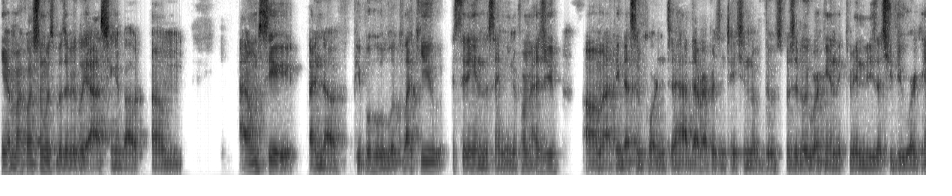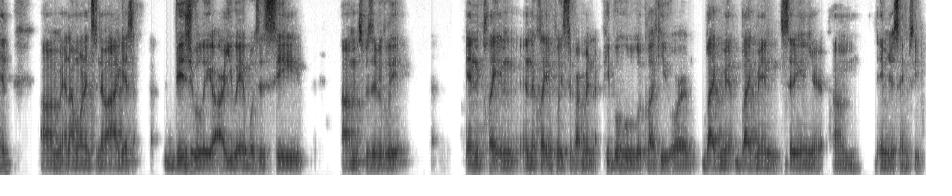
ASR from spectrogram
yeah my question was specifically asking about um i don't see enough people who look like you sitting in the same uniform as you um, and i think that's important to have that representation of the specifically working in the communities that you do work in um, and i wanted to know i guess visually are you able to see um, specifically in Clayton in the Clayton Police Department people who look like you or black men black men sitting in your um in your same seat?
